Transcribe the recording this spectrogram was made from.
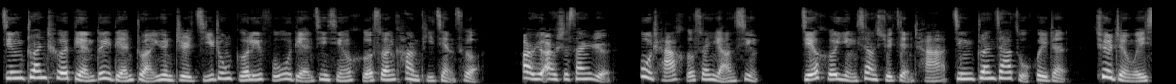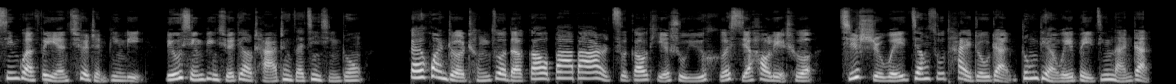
经专车点对点转运至集中隔离服务点进行核酸抗体检测。二月二十三日复查核酸阳性，结合影像学检查，经专家组会诊，确诊为新冠肺炎确诊病例。流行病学调查正在进行中。该患者乘坐的高八八二次高铁属于和谐号列车，起始为江苏泰州站，终点为北京南站。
